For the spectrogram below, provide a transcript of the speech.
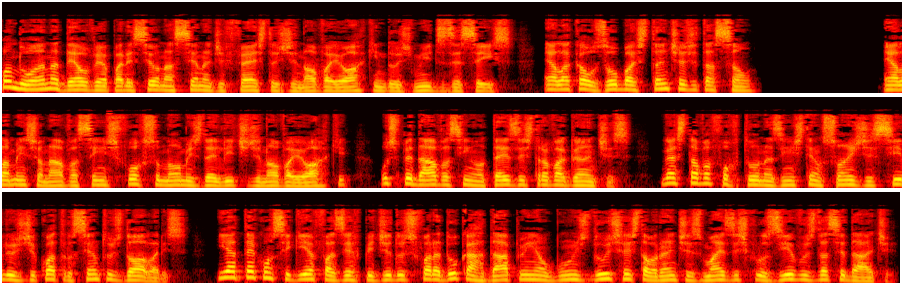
Quando Anna Delvey apareceu na cena de festas de Nova York em 2016, ela causou bastante agitação. Ela mencionava sem esforço nomes da elite de Nova York, hospedava-se em hotéis extravagantes, gastava fortunas em extensões de cílios de 400 dólares, e até conseguia fazer pedidos fora do cardápio em alguns dos restaurantes mais exclusivos da cidade.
